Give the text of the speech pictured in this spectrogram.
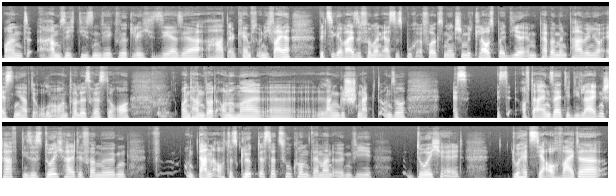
und haben sich diesen Weg wirklich sehr, sehr hart erkämpft. Und ich war ja witzigerweise für mein erstes Buch Erfolgsmenschen mit Klaus bei dir im Peppermint Pavillon Essen. Ihr habt ja oben auch ein tolles Restaurant und haben dort auch nochmal äh, lang geschnackt und so es ist auf der einen Seite die Leidenschaft, dieses Durchhaltevermögen und dann auch das Glück, das dazukommt, wenn man irgendwie durchhält. Du hättest ja auch weiter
